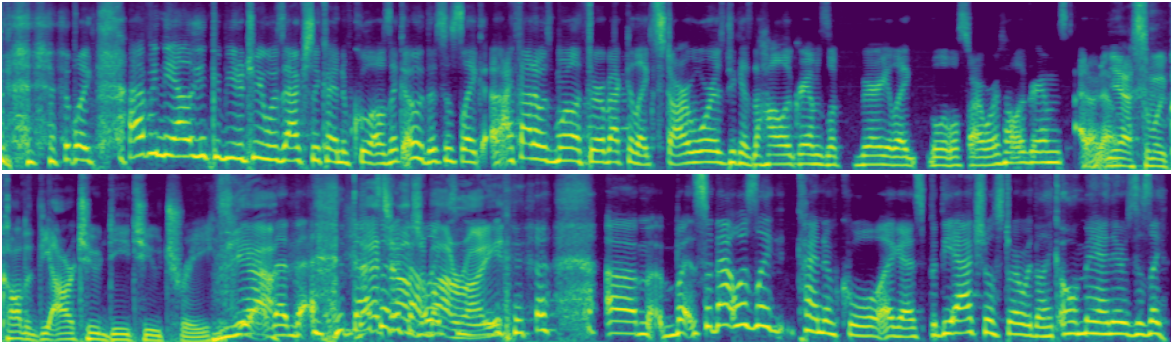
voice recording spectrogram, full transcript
like having the Allagan computer tree was actually kind of cool. I was like, oh, this is like I thought it was more a throwback to like Star Wars because the holograms look very like the little Star Wars holograms. I don't know. yeah, someone called it the R2D2 tree. Yeah. that, that, that's That sounds felt like about to um, but so that was like kind of cool, I guess. But the actual story where they're like, oh man, there's this like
